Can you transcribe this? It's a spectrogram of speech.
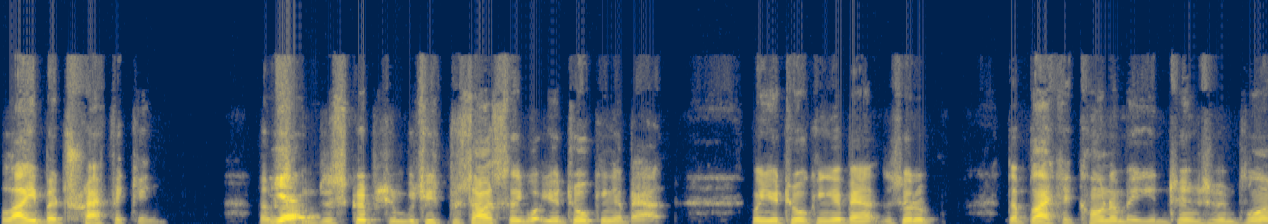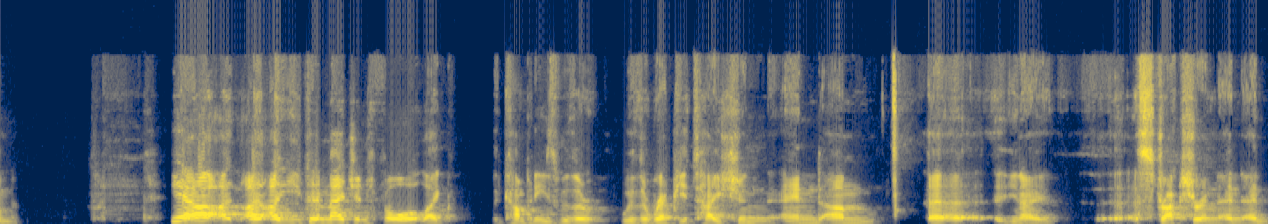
labour trafficking of yeah. some description, which is precisely what you're talking about when you're talking about the sort of the black economy in terms of employment. Yeah, I, I, you can imagine for like companies with a with a reputation and um, uh, you know a structure and, and, and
